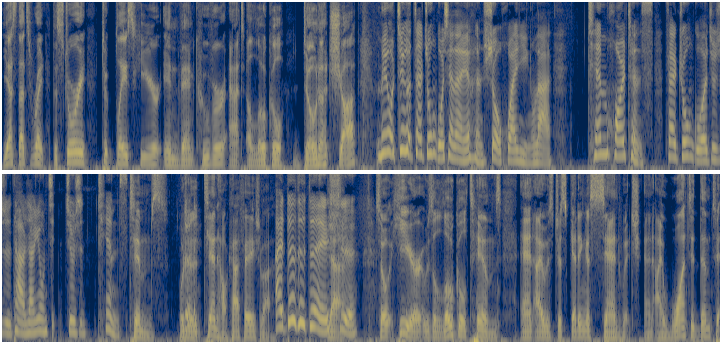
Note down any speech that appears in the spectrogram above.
Yes, that's right. The story took place here in Vancouver at a local donut shop. 没有这个，在中国现在也很受欢迎啦。Tim Hortons 在中国就是他好像用就是 Tim's， Tim's. 或者天好咖啡是吧？哎，对对对 Yeah. 是。 So here it was a local Tim's, and I was just getting a sandwich, and I wanted them to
